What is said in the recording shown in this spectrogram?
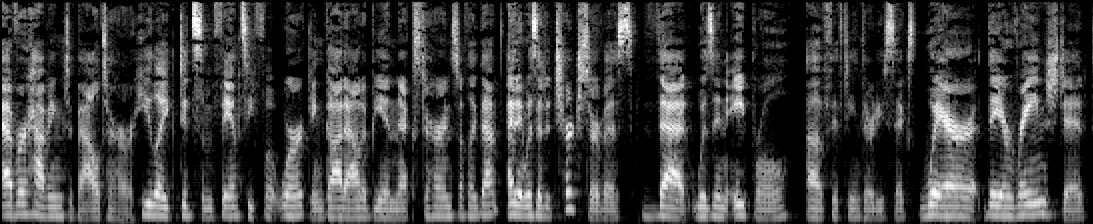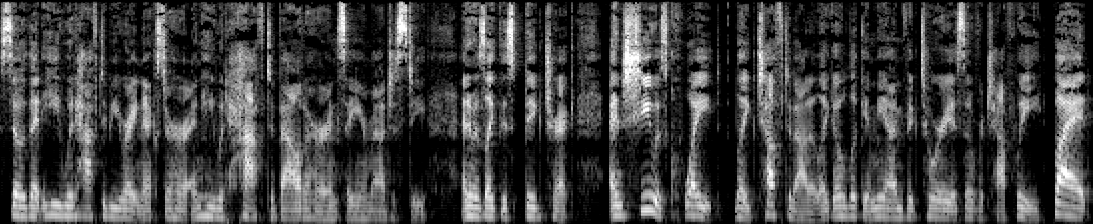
ever having to bow to her. He like did some fancy footwork and got out of being next to her and stuff like that. And it was at a church service that was in April of 1536 where they arranged it so that he would have to be right next to her and he would have to bow to her and say your majesty. And it was like this big trick. And she was quite like chuffed about it. Like, "Oh, look at me, I'm victorious over Chapuys." But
